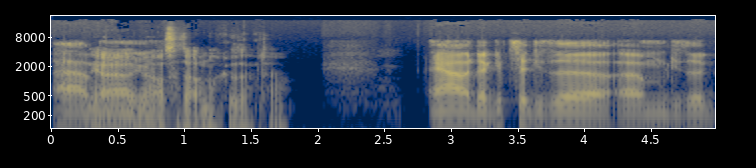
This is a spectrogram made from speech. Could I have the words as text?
Ähm, ja, genau, das hat er auch noch gesagt, ja. Ja, da gibt es ja diese, ähm, diese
